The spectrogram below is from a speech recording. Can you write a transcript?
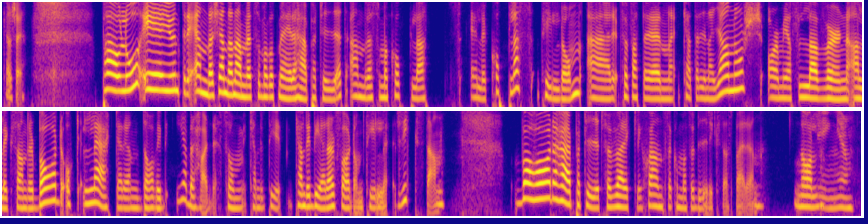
kanske. Paolo är ju inte det enda kända namnet som har gått med i det här partiet. Andra som har kopplats eller kopplas till dem är författaren Katarina Janouch, Army of Lovern Alexander Bard och läkaren David Eberhard som kandiderar för dem till riksdagen. Vad har det här partiet för verklig chans att komma förbi riksdagsspärren? Noll. Ingen.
